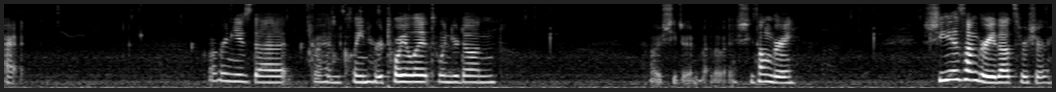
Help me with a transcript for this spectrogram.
Alright. Go over and use that. Go ahead and clean her toilet when you're done. How is she doing, by the way? She's hungry. She is hungry, that's for sure.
